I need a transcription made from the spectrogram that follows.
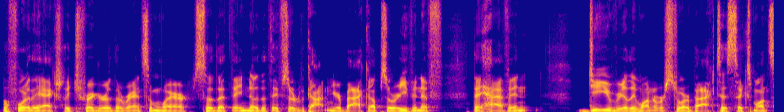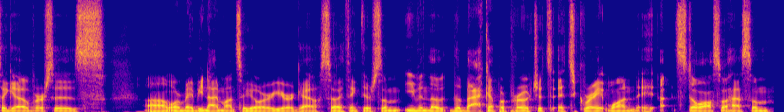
before they actually trigger the ransomware so that they know that they've sort of gotten your backups. Or even if they haven't, do you really want to restore back to six months ago versus um, or maybe nine months ago or a year ago. So I think there's some, even though the backup approach, it's it's great one. It still also has some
